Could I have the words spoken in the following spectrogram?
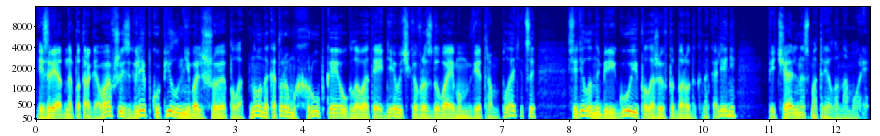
Изрядно поторговавшись, Глеб купил небольшое полотно, на котором хрупкая угловатая девочка в раздуваемом ветром платьице сидела на берегу и, положив подбородок на колени, печально смотрела на море.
